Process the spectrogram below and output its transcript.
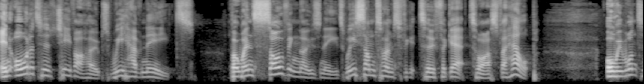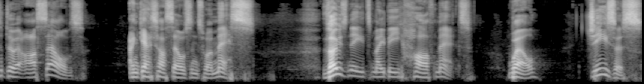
in order to achieve our hopes, we have needs. But when solving those needs, we sometimes forget to forget to ask for help. Or we want to do it ourselves and get ourselves into a mess. Those needs may be half met. Well, Jesus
